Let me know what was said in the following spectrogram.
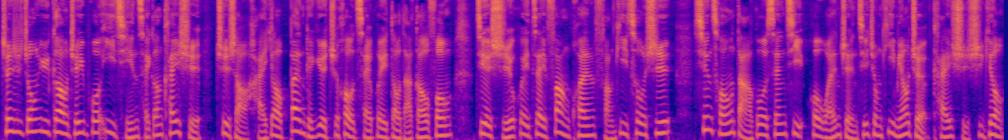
陈时中预告，这一波疫情才刚开始，至少还要半个月之后才会到达高峰。届时会再放宽防疫措施，先从打过三剂或完整接种疫苗者开始试用。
